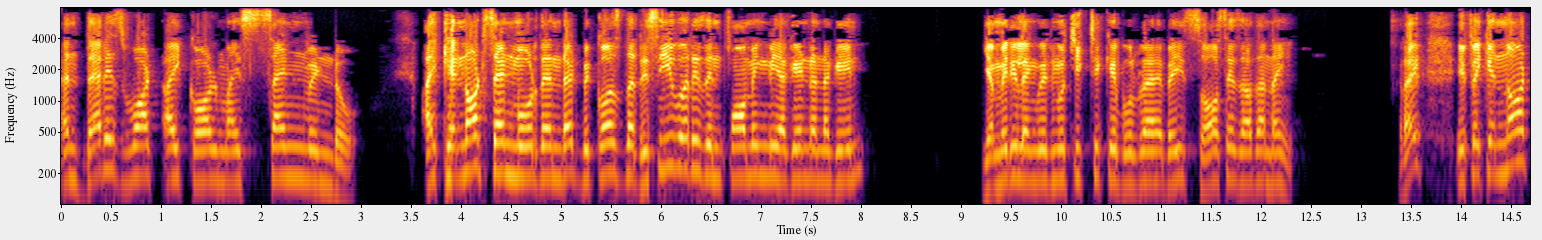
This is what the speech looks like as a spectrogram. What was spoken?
And that is what I call my send window. I cannot send more than that because the receiver is informing me again and again या मेरी लैंग्वेज में चिक चिक के बोल रहा है भाई सौ से ज्यादा नहीं right if i cannot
